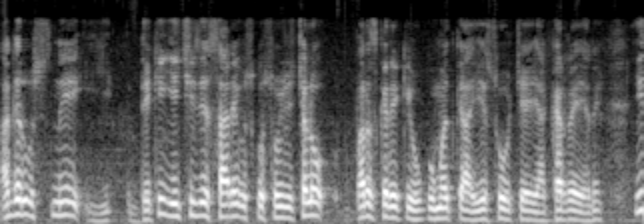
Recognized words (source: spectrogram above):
अगर उसने देखिए ये चीज़ें सारे उसको सोचे, चलो फ़र्ज़ करे कि हुकूमत का ये सोच है या कर रहे या नहीं ये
